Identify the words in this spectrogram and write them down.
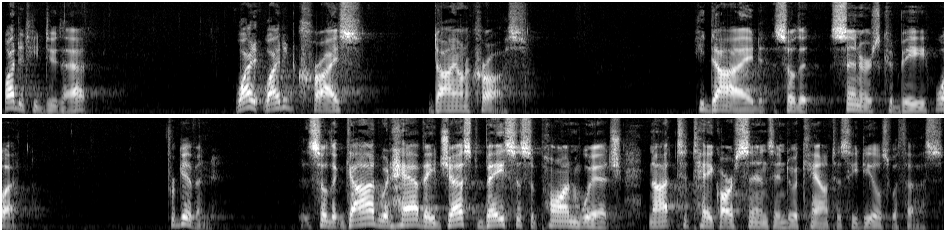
Why did he do that? Why, why did Christ die on a cross? He died so that sinners could be what? Forgiven. So that God would have a just basis upon which not to take our sins into account as He deals with us.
